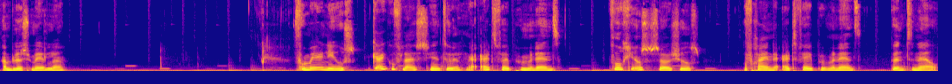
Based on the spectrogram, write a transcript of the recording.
aan blusmiddelen. Voor meer nieuws, kijk of luister je natuurlijk naar RTV Permanent. Volg je onze socials of ga je naar rtvpermanent.nl.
